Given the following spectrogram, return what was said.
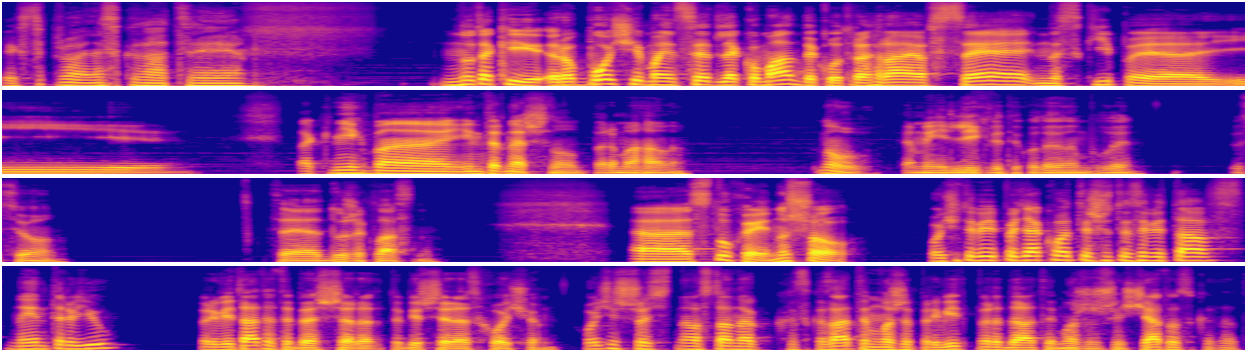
Як це правильно сказати? Ну, такий робочий майндсет для команди, котра грає все, не скіпає, і. Так, Nigma International перемагали. Ну, там і ліквіди, коли вони були до цього. Це дуже класно. Е, слухай, ну що, хочу тобі подякувати, що ти завітав на інтерв'ю. Привітати тебе ще раз, тобі ще раз хочу. Хочеш щось наостанок сказати, може привіт передати, може щось чату сказати.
